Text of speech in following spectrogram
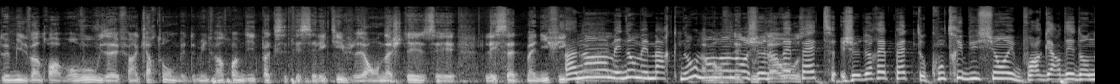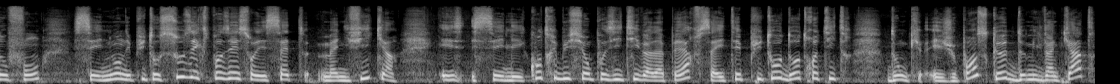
2023, bon, vous, vous avez fait un carton, mais 2023, ne me dites pas que c'était sélectif. Je veux dire, on achetait ces, les 7 magnifiques. Ah non, mais non, mais Marc, non, non, non, non, je le répète, je le répète, nos contributions et pour regarder dans nos fonds, c'est nous, on est plutôt sous-exposés sur les 7 magnifiques et c'est les contributions positives à la perf, ça a été plutôt d'autres titres. Donc, et je pense que 2024,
